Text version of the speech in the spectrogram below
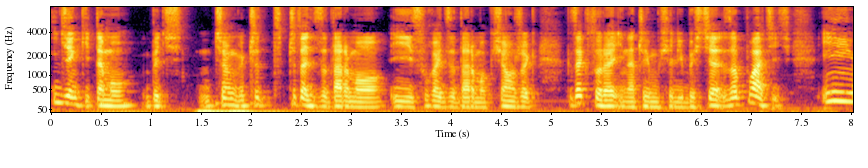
i dzięki temu być, czy, czytać za darmo i słuchać za darmo książek, za które inaczej musielibyście zapłacić. I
